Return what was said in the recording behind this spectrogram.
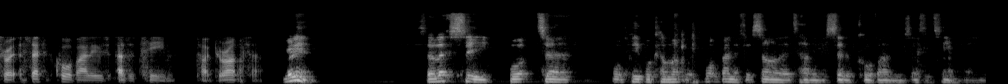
sorry, a set of core values as a team? Type your answer. Brilliant. So let's see what uh, what people come up with. What benefits are there to having a set of core values as a team? And,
